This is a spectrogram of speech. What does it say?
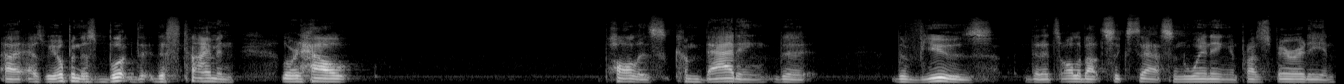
uh, as we open this book th- this time, and Lord, how Paul is combating the, the views that it's all about success and winning and prosperity. And,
